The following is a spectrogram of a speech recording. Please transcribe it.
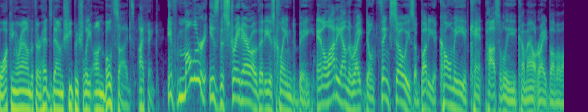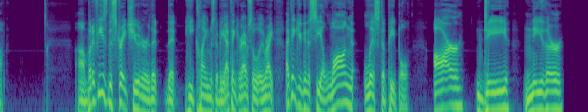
walking around with their heads down sheepishly on both sides, I think. If Mueller is the straight arrow that he is claimed to be, and a lot of you on the right don't think so, he's a buddy of Comey, it can't possibly come out right, blah, blah, blah. Um, but if he's the straight shooter that, that he claims to be, I think you're absolutely right. I think you're going to see a long list of people R, D, neither,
